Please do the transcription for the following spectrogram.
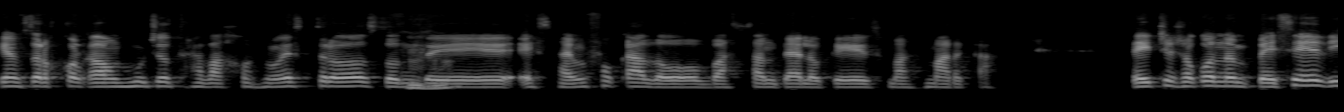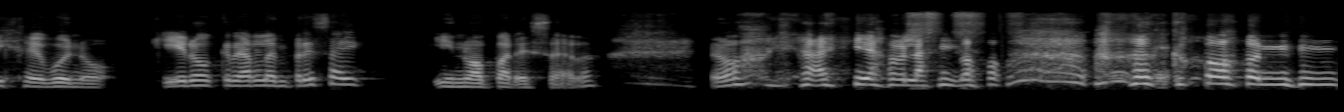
que nosotros colgamos muchos trabajos nuestros donde está enfocado bastante a lo que es más marca. De hecho, yo cuando empecé dije, bueno, quiero crear la empresa y y no aparecer. ¿no? Y ahí hablando con,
